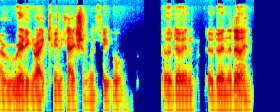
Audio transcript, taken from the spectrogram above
a really great communication with people who are doing who are doing the doing.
